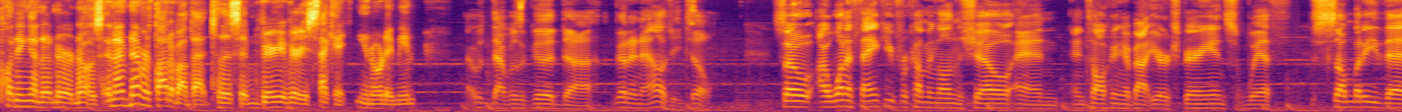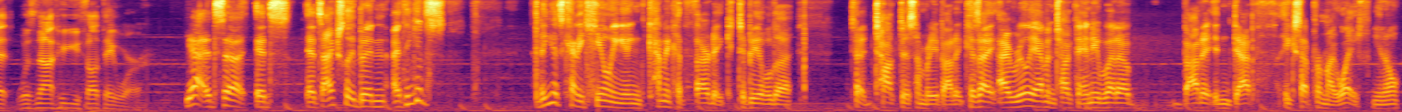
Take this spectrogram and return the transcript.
putting it under a nose. And I've never thought about that to this very, very second. You know what I mean? That was that was a good uh, good analogy too. So I want to thank you for coming on the show and and talking about your experience with somebody that was not who you thought they were. Yeah, it's uh it's it's actually been I think it's I think it's kind of healing and kind of cathartic to be able to to talk to somebody about it because I, I really haven't talked to anybody about it in depth except for my wife, you know.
